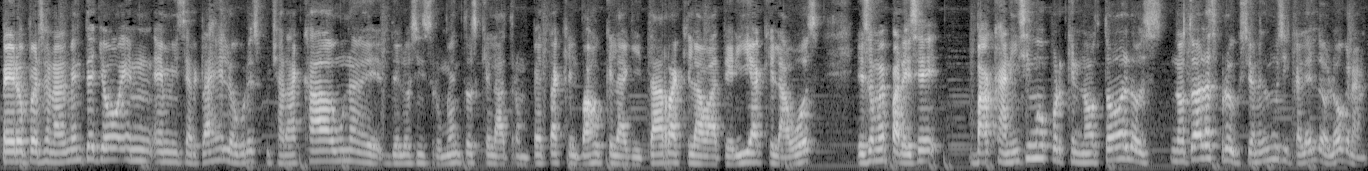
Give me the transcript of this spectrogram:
pero personalmente yo en, en mi cerclaje logro escuchar a cada uno de, de, los instrumentos, que la trompeta, que el bajo, que la guitarra, que la batería, que la voz. Eso me parece bacanísimo porque no, todos los, no todas las producciones musicales lo logran.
